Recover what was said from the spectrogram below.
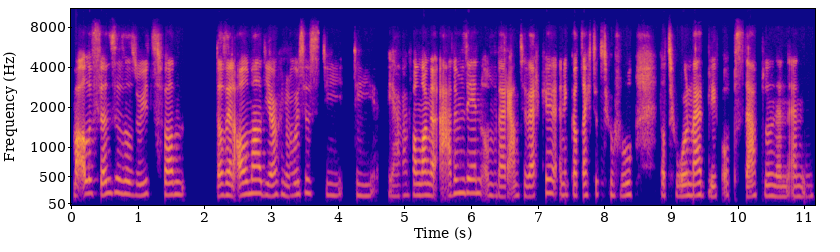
Maar alleszins is dat zoiets van, dat zijn allemaal diagnoses die, die ja, van lange adem zijn om daaraan te werken. En ik had echt het gevoel dat het gewoon maar bleef opstapelen en, en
